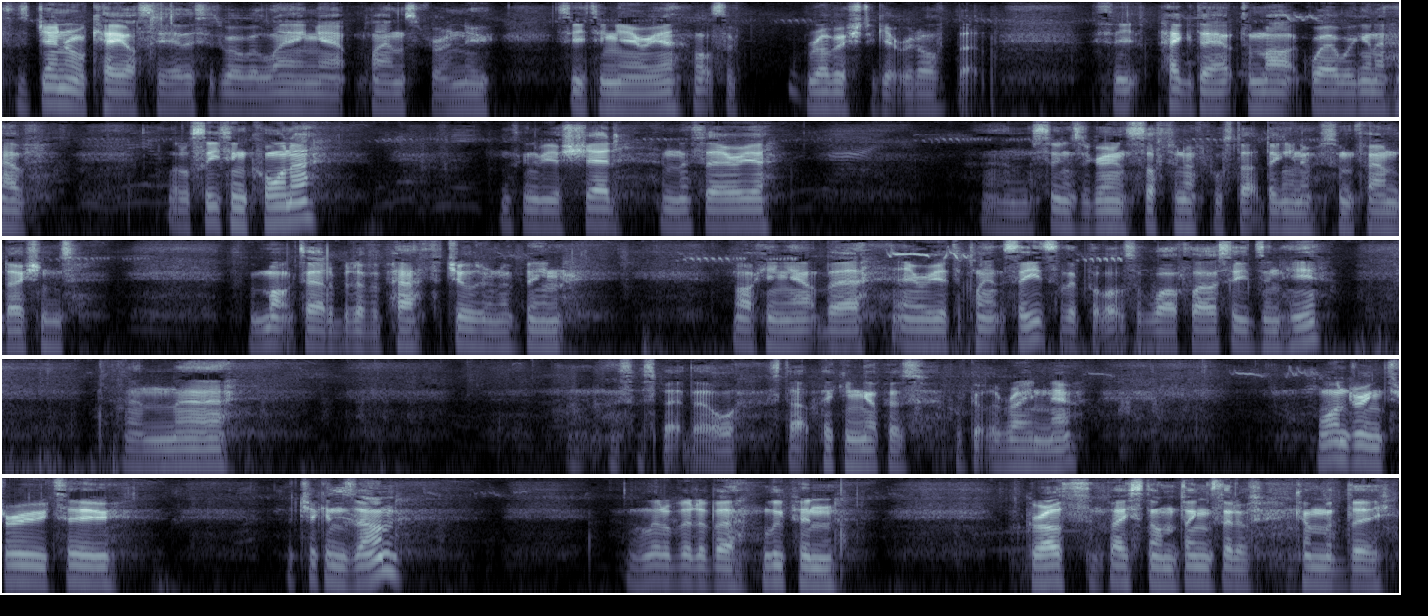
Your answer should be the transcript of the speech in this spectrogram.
This is general chaos here. This is where we're laying out plans for a new seating area. Lots of rubbish to get rid of, but see it's pegged out to mark where we're going to have a little seating corner. There's going to be a shed in this area. And as soon as the ground's soft enough, we'll start digging some foundations. So we've marked out a bit of a path. The children have been marking out their area to plant seeds, so they've put lots of wildflower seeds in here. And uh, I suspect they'll start picking up as we've got the rain now. Wandering through to the chicken zone. A little bit of a lupin growth based on things that have come with the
